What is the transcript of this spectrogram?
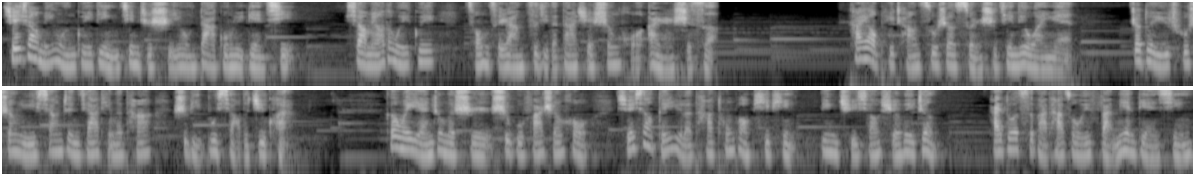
学校明文规定禁止使用大功率电器，小苗的违规从此让自己的大学生活黯然失色。他要赔偿宿舍损失近六万元。这对于出生于乡镇家庭的他是笔不小的巨款。更为严重的是，事故发生后，学校给予了他通报批评，并取消学位证，还多次把他作为反面典型，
